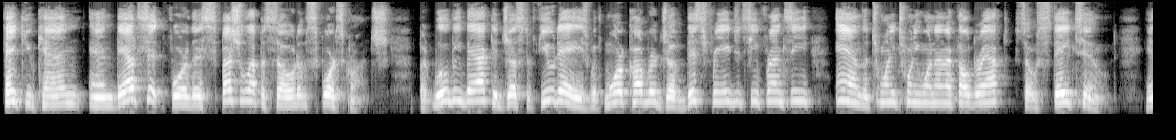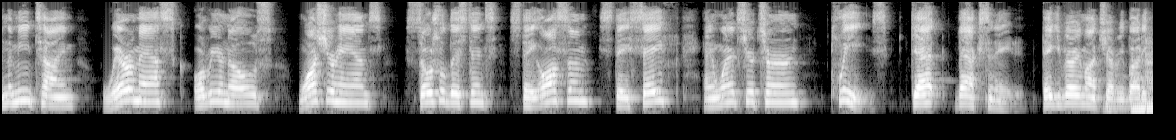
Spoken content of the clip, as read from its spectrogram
Thank you, Ken, and that's it for this special episode of Sports Crunch. But we'll be back in just a few days with more coverage of this free agency frenzy and the 2021 NFL Draft, so stay tuned. In the meantime, wear a mask over your nose, wash your hands, social distance, stay awesome, stay safe, and when it's your turn, please get vaccinated. Thank you very much, everybody.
